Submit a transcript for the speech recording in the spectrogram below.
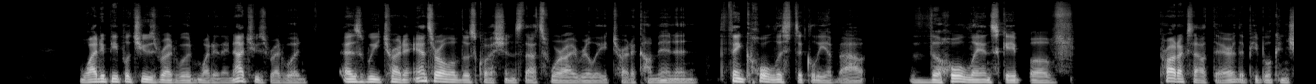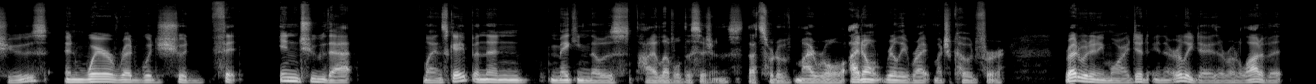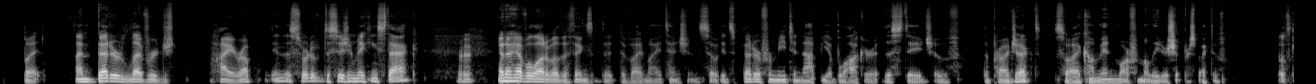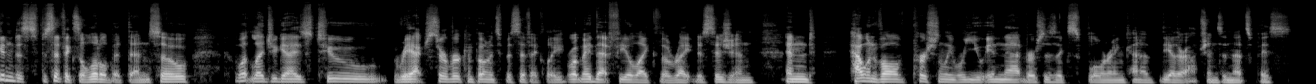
Why do people choose Redwood? Why do they not choose Redwood? As we try to answer all of those questions, that's where I really try to come in and think holistically about the whole landscape of products out there that people can choose and where Redwood should fit into that landscape and then making those high level decisions. That's sort of my role. I don't really write much code for Redwood anymore. I did in the early days, I wrote a lot of it, but I'm better leveraged higher up in the sort of decision making stack. Right. And I have a lot of other things that divide my attention. So it's better for me to not be a blocker at this stage of the project. So I come in more from a leadership perspective. Let's get into specifics a little bit then. So, what led you guys to React Server Component specifically? What made that feel like the right decision? And how involved personally were you in that versus exploring kind of the other options in that space?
